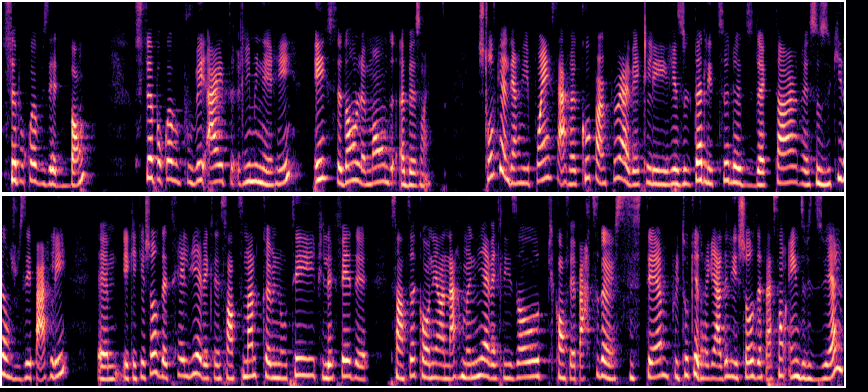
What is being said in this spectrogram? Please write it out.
ce pourquoi vous êtes bon, ce pourquoi vous pouvez être rémunéré et ce dont le monde a besoin. Je trouve que le dernier point, ça recoupe un peu avec les résultats de l'étude du docteur Suzuki dont je vous ai parlé. Euh, il y a quelque chose de très lié avec le sentiment de communauté, puis le fait de sentir qu'on est en harmonie avec les autres, puis qu'on fait partie d'un système plutôt que de regarder les choses de façon individuelle.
